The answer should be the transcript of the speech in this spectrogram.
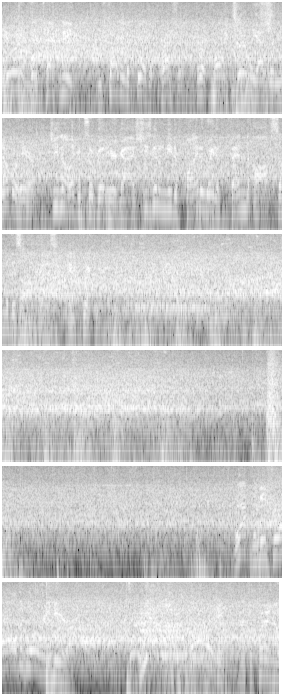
Beautiful technique. She's starting to feel the pressure. Her opponent clearly has her number here. She's not looking so good here, guys. She's going to need to find a way to fend off some of this offense, and quickly. Looking for all the glory here. With authority. Have to put in a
